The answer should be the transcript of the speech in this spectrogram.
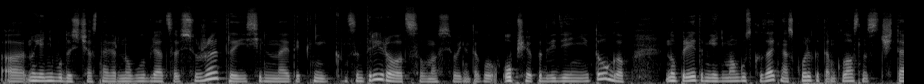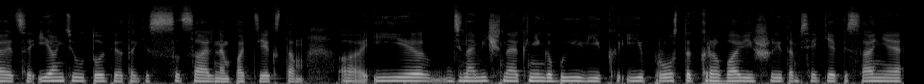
а, ну, я не буду сейчас, наверное, углубляться в сюжет и сильно на этой книге концентрироваться, у нас сегодня такое общее подведение итогов, но при этом я не могу сказать, насколько там классно сочетается и антиутопия, так и с социальным подтекстом, а, и динамичная книга-боевик, и просто кровавейшие там всякие описания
